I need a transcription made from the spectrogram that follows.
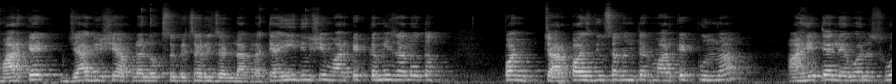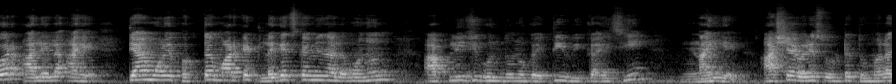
मार्केट ज्या दिवशी आपला लोकसभेचा रिझल्ट लागला त्याही दिवशी मार्केट कमी झालं होतं. पण चार पाच दिवसानंतर मार्केट पुन्हा आहे त्या लेवल्सवर आलेला आहे. त्यामुळे फक्त मार्केट लगेच कमी झालं म्हणून आपली जी गुंतवणूक आहे ती विकायची नाहीये. अशा वेळेस उलट तुम्हाला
